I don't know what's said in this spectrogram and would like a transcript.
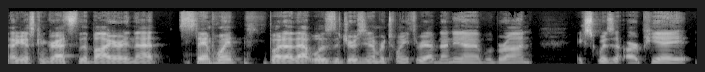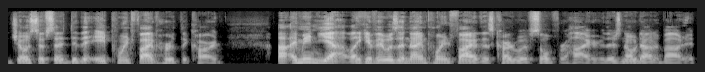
I guess congrats to the buyer in that standpoint, but uh, that was the jersey number 23 of 99 of LeBron, exquisite RPA. Joseph said, Did the 8.5 hurt the card? Uh, I mean, yeah, like if it was a 9.5, this card would have sold for higher. There's no doubt about it.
